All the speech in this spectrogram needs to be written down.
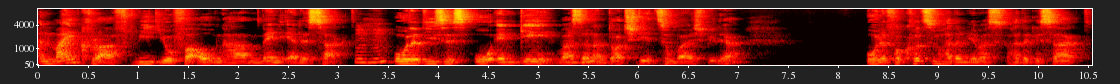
ein Minecraft-Video vor Augen haben, wenn er das sagt. Mhm. Oder dieses OMG, was Mhm. da dann dort steht zum Beispiel. Ja? Oder vor kurzem hat er mir was hat er gesagt,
